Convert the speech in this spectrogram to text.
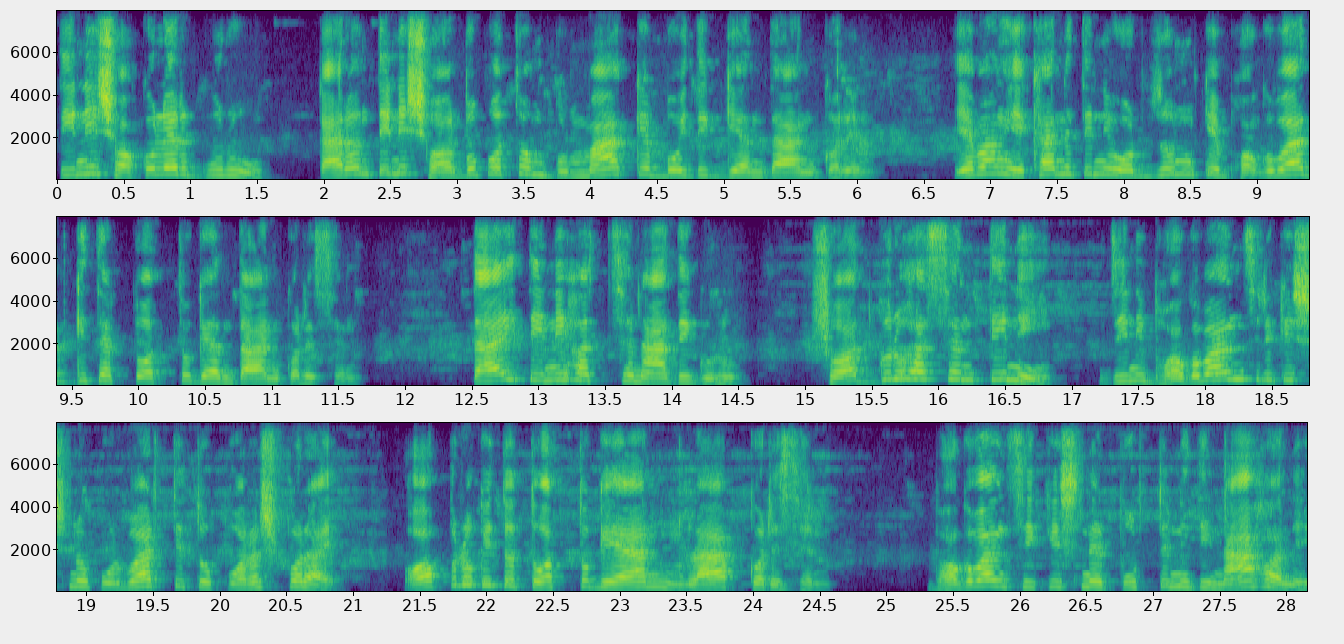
তিনি সকলের গুরু, কারণ তিনি সর্বপ্রথম ব্রহ্মাকে বৈদিক জ্ঞান দান করেন এবং এখানে তিনি অর্জুনকে ভগবদ ভগবদ্গীতার তত্ত্বজ্ঞান দান করেছেন। তাই তিনি হচ্ছেন আদিগুরু। সদ্গুরু হচ্ছেন তিনি, যিনি ভগবান শ্রীকৃষ্ণ প্রবর্তিত পরস্পরায় অপ্রকৃত তত্ত্বজ্ঞান লাভ করেছেন। ভগবান শ্রীকৃষ্ণের প্রতিনিধি না হলে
